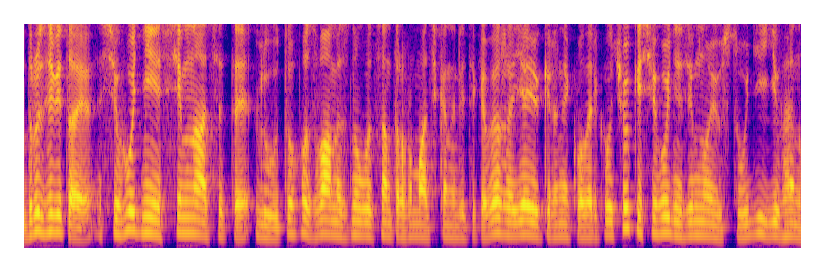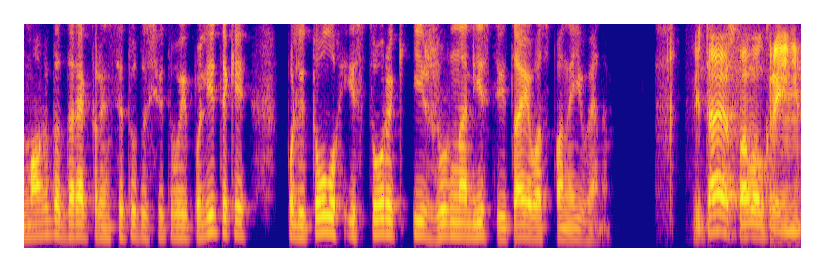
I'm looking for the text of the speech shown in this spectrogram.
Друзі, вітаю! Сьогодні 17 лютого. З вами знову Центр громадської аналітики вежа. Я її керівник Валерій Клочок. І сьогодні зі мною в студії Євген Магда, директор Інституту світової політики, політолог, історик і журналіст. Вітаю вас, пане Євгене. Вітаю, слава Україні!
